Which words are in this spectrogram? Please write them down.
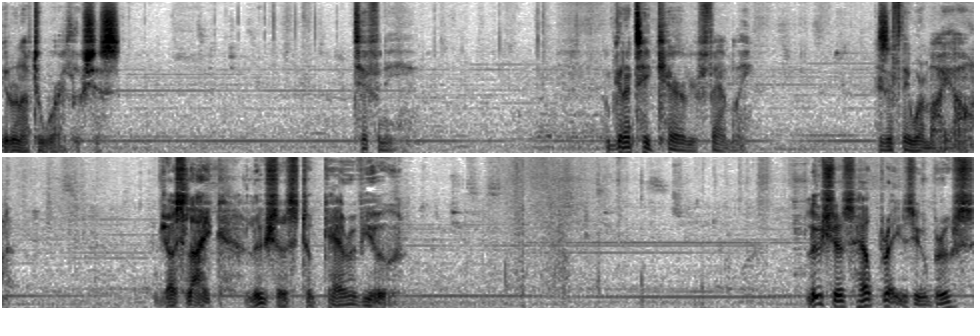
You don't have to worry, Lucius. Tiffany, I'm gonna take care of your family. As if they were my own. Just like Lucius took care of you. Lucius helped raise you, Bruce.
